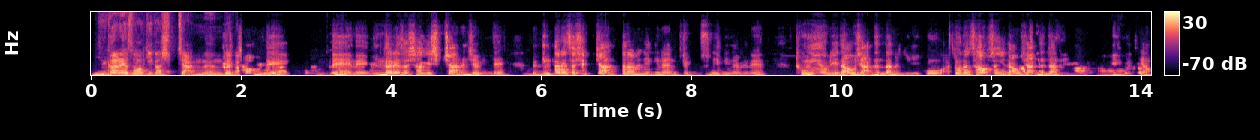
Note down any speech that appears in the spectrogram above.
민간에서 하기가 쉽지 않는 데가 그렇죠. 네. 네, 네. 민간에서 하기 쉽지 않은 지역인데 음. 민간에서 쉽지 않다라는 얘기는 지금 무슨 얘기냐면은 동의율이 나오지 않는다는 얘기고 또는 사업성이 나오지 않는다는 어, 얘기거든요.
